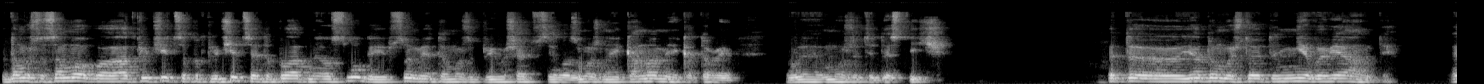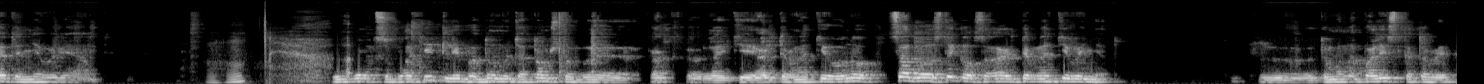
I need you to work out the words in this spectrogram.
Потому что само отключиться, подключиться – это платная услуга, и в сумме это может превышать все возможные экономии, которые вы можете достичь. Это, я думаю, что это не варианты. Это не варианты. Угу. Придется платить, либо думать о том, чтобы как найти альтернативу. Ну, Садова стыкался, а альтернативы нет. Это монополист, который,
